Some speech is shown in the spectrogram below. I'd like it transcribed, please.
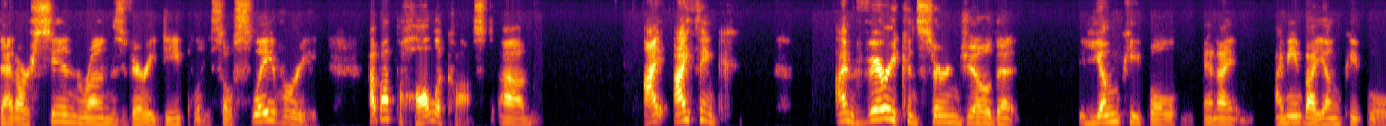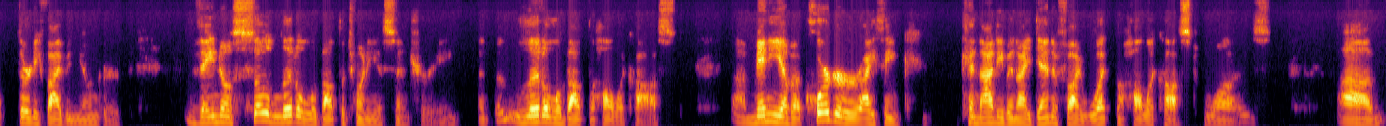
that our sin runs very deeply. So slavery. How about the Holocaust? Um, I I think I'm very concerned, Joe, that young people, and I I mean by young people, 35 and younger, they know so little about the 20th century, little about the Holocaust. Uh, many of a quarter, I think, cannot even identify what the Holocaust was. Um,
